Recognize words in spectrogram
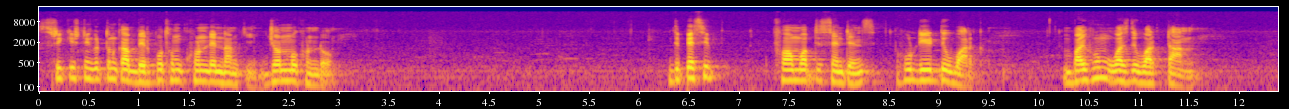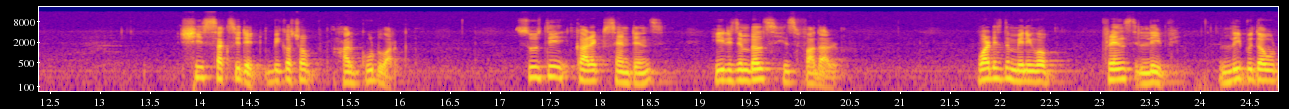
শ্রীকৃষ্ণ কীর্তন কাব্যের প্রথম খণ্ডের নাম কি জন্মখণ্ড The passive form of the sentence who did the work by whom was the work done she succeeded because of her good work choose the correct sentence he resembles his father what is the meaning of friends leave leave without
